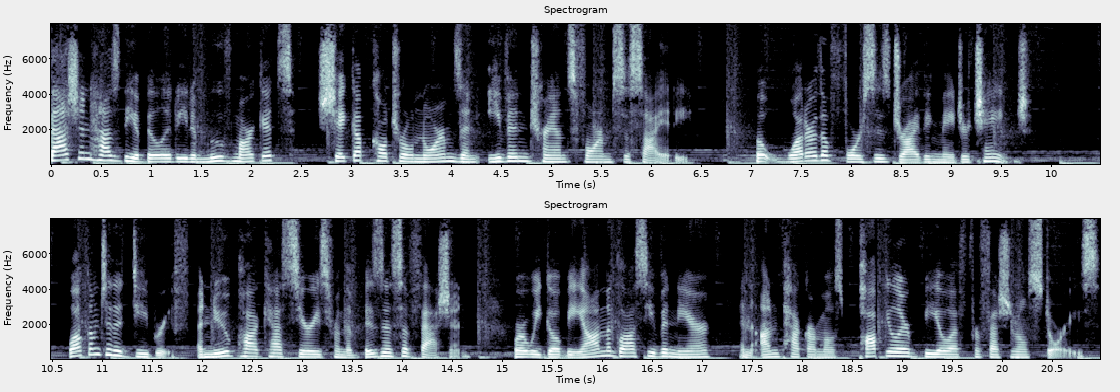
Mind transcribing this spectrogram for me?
Fashion has the ability to move markets, shake up cultural norms, and even transform society. But what are the forces driving major change? Welcome to The Debrief, a new podcast series from the business of fashion, where we go beyond the glossy veneer and unpack our most popular BOF professional stories.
